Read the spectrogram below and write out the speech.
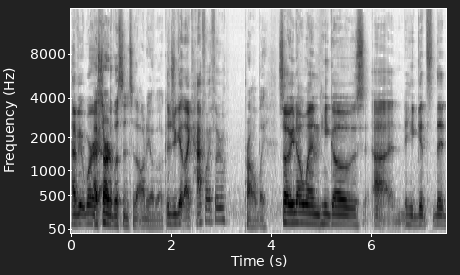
Have you? Where I started listening to the audiobook. Did you get like halfway through? Probably. So you know when he goes, uh, he gets the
